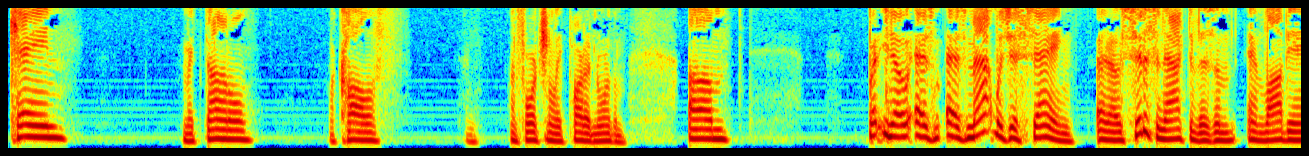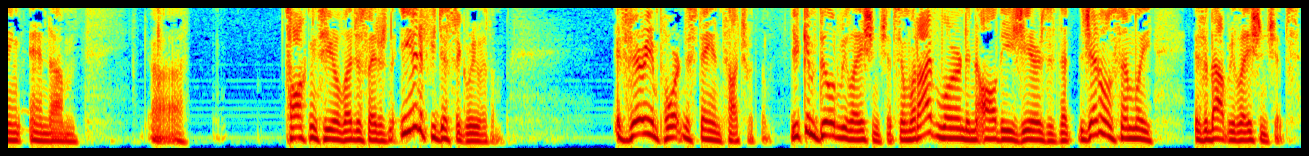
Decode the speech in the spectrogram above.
Kaine, McDonnell, McAuliffe, and unfortunately part of Northam. Um, but you know, as as Matt was just saying, you know, citizen activism and lobbying and um, uh, talking to your legislators, even if you disagree with them, it's very important to stay in touch with them. You can build relationships, and what I've learned in all these years is that the General Assembly is about relationships,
